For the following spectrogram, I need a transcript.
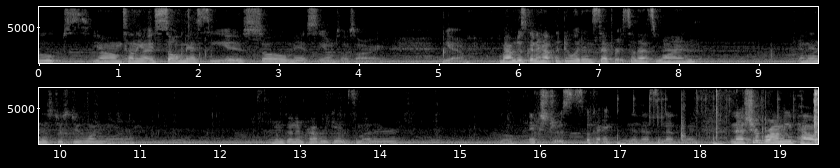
Oops. Y'all i'm telling y'all it's so messy. It is so messy. I'm so sorry. Yeah. But i'm just gonna have to do it in separate. So that's one. And then let's just do one more. And i'm gonna probably get some other extras. Okay. And then that's another one. And that's your brahmi powder.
